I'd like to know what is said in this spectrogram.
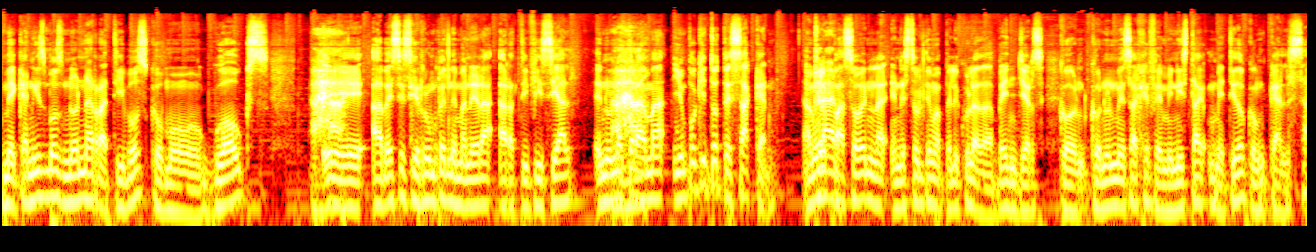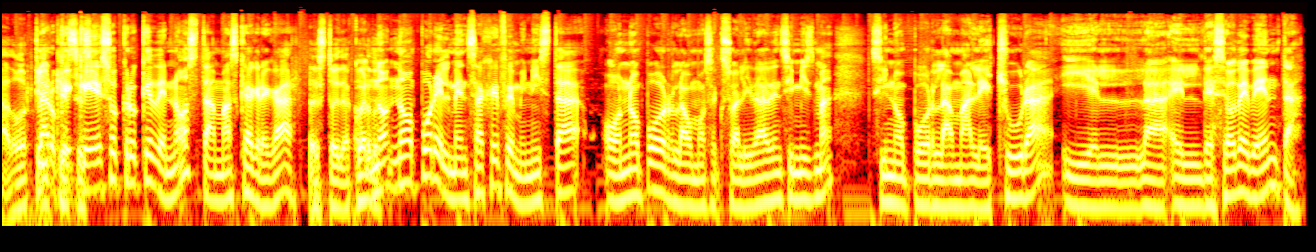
mecanismos no narrativos como wokes. Eh, a veces irrumpen de manera artificial en una Ajá. trama y un poquito te sacan. A mí Claro. me pasó en, la- en esta última película de Avengers con, con un mensaje feminista metido con calzador. Claro, que, se- que eso creo que denosta más que agregar. Estoy de acuerdo. No, no por el mensaje feminista o no por la homosexualidad en sí misma, sino por la malhechura y el, la- el deseo de venta.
